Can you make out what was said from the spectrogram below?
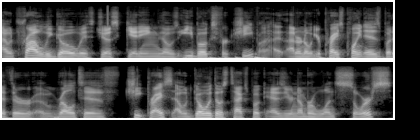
I would probably go with just getting those ebooks for cheap. I, I, don't know what your price point is, but if they're a relative cheap price, I would go with those textbook as your number one source.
